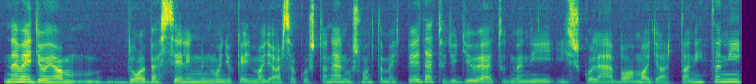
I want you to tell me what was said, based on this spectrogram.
Nem egy olyanról beszélünk, mint mondjuk egy magyar szakos tanár, most mondtam egy példát, hogy ugye ő el tud menni iskolába magyar tanítani,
